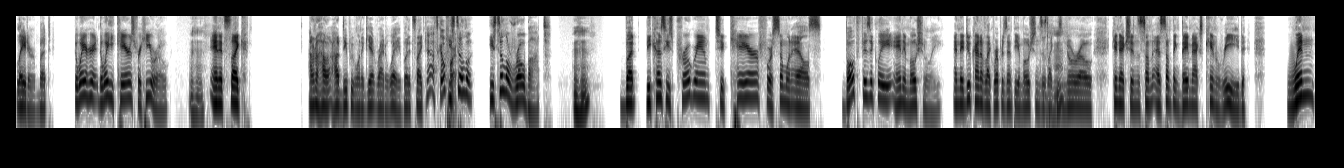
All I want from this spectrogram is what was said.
later. But the way her, the way he cares for Hero, hmm and it's like, I don't know how how deep we want to get right away, but it's like Yeah, let's go for he's it. still a, he's still a robot hmm but because he's programmed to care for someone else both physically and emotionally and they do kind of like represent the emotions as like these Mhm. neuro connections some as something baymax can read when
